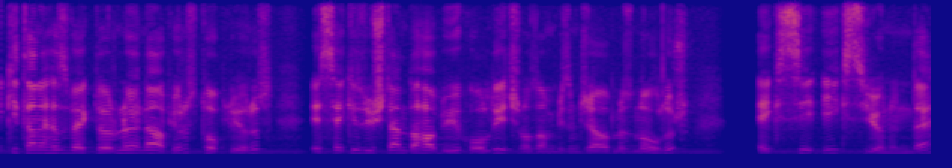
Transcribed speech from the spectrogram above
İki tane hız vektörünü ne yapıyoruz? Topluyoruz. E 8 3'ten daha büyük olduğu için o zaman bizim cevabımız ne olur? Eksi x yönünde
